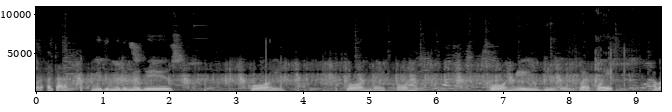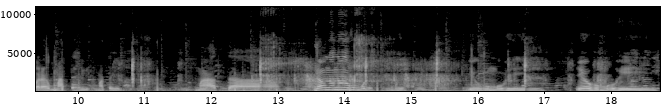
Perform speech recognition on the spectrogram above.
bora, ah, caraca, meu Deus, meu Deus, meu Deus. Corre. Corre, velho. Corre. Corre, meu Deus, velho. Bora correr. Agora mata ele. Mata ele. Mata. Não, não, não. Eu vou morrer. Eu vou morrer. Eu vou morrer.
